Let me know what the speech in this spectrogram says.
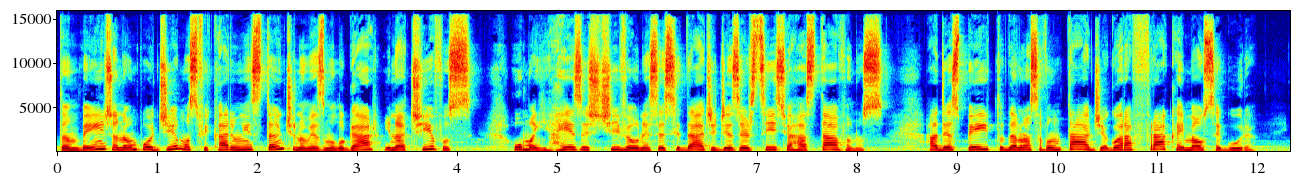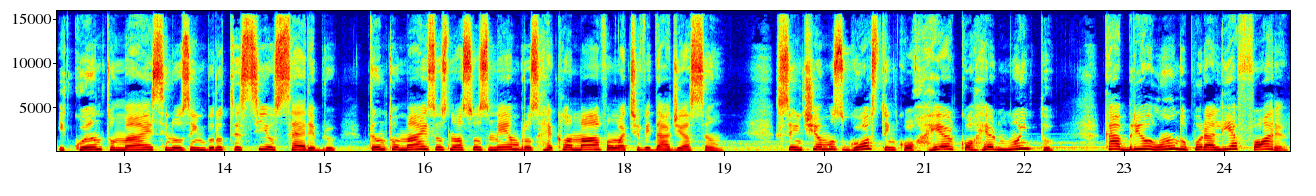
Também já não podíamos ficar um instante no mesmo lugar, inativos. Uma irresistível necessidade de exercício arrastava-nos, a despeito da nossa vontade, agora fraca e mal segura. E quanto mais se nos embrutecia o cérebro, tanto mais os nossos membros reclamavam atividade e ação. Sentíamos gosto em correr, correr muito, cabriolando por ali afora,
